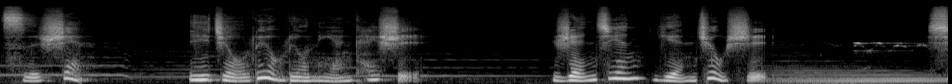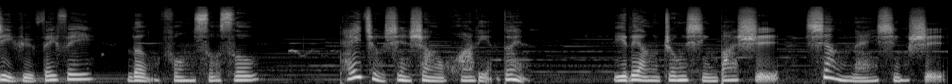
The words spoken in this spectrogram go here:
慈善。一九六六年开始，人间研究室，细雨霏霏。冷风嗖嗖，台九线上花莲段，一辆中型巴士向南行驶。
